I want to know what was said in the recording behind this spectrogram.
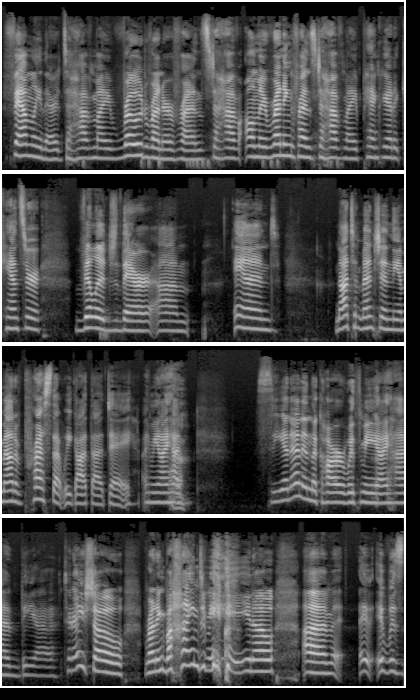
family there, to have my road runner friends, to have all my running friends, to have my pancreatic cancer village there. Um, and not to mention the amount of press that we got that day. I mean, I had CNN in the car with me. I had the uh, Today Show running behind me. you know, um, it, it was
